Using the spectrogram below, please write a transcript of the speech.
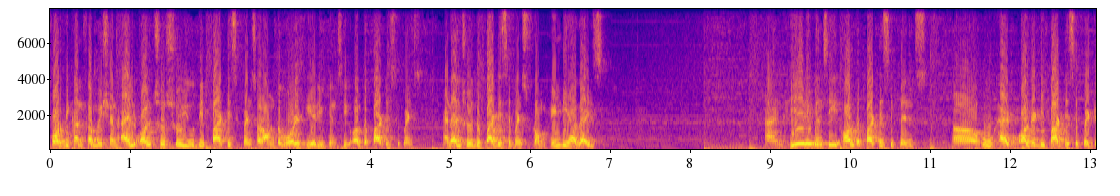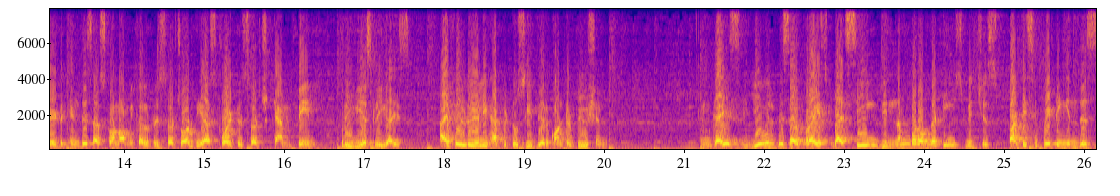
for the confirmation I'll also show you the participants around the world. Here you can see all the participants. And I'll show you the participants from India guys and here you can see all the participants uh, who had already participated in this astronomical research or the asteroid research campaign previously guys. I feel really happy to see their contribution. And guys you will be surprised by seeing the number of the teams which is participating in this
